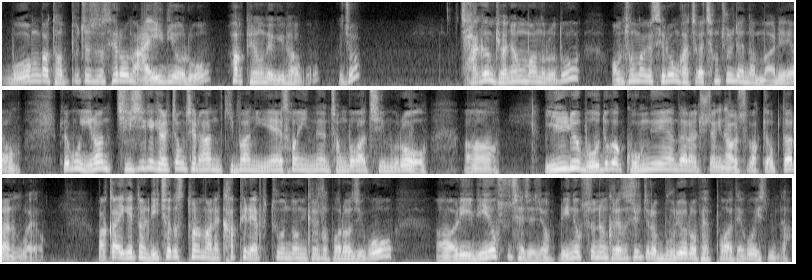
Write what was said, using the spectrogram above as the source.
무언가 덧붙여서 새로운 아이디어로 확 변형되기도 하고, 그죠? 작은 변형만으로도 엄청나게 새로운 가치가 창출된단 말이에요. 결국 이런 지식의 결정체란 기반 위에 서 있는 정보 가치이므로 어, 인류 모두가 공유해야 한다는 주장이 나올 수밖에 없다라는 거예요. 아까 얘기했던 리처드 스톨만의 copyleft 운동이 그래서 벌어지고 어, 리, 리눅스 체제죠. Linux는 그래서 실제로 무료로 배포가 되고 있습니다.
